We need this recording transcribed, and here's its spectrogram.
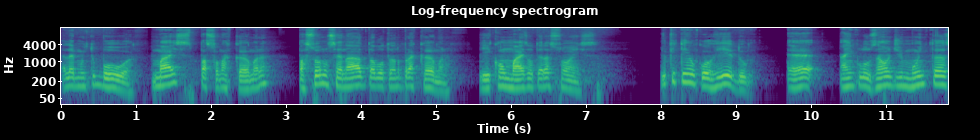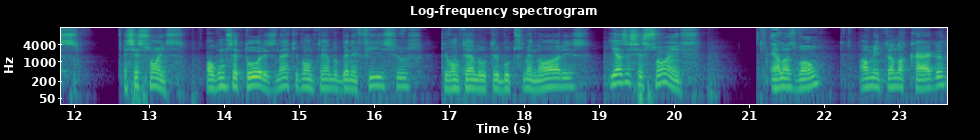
ela é muito boa, mas passou na Câmara, passou no Senado, está voltando para a Câmara e com mais alterações. E o que tem ocorrido é a inclusão de muitas exceções. Alguns setores né, que vão tendo benefícios, que vão tendo tributos menores. E as exceções, elas vão aumentando a carga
